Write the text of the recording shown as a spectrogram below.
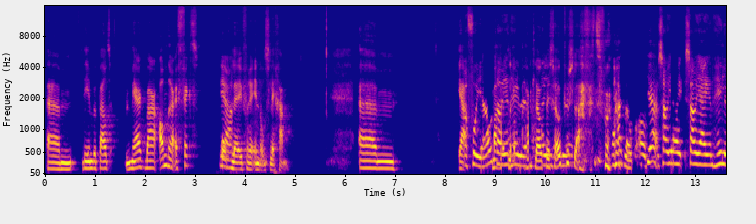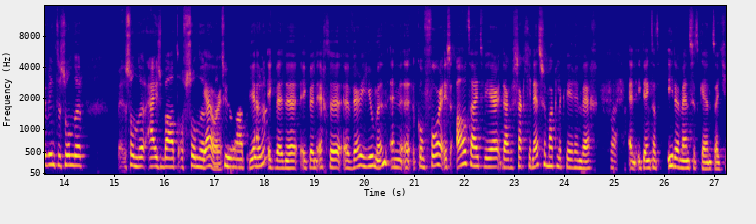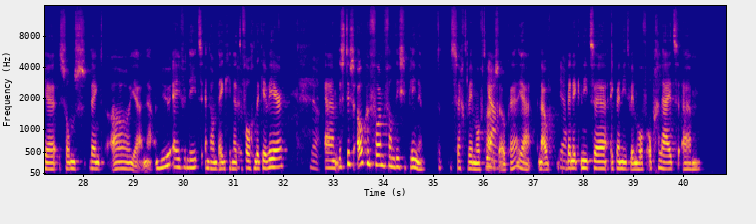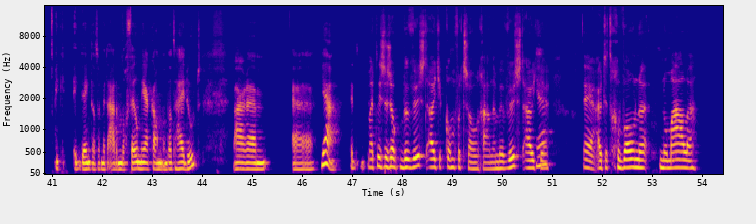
um, die een bepaald merkbaar ander effect ja. opleveren in ons lichaam. Um, ja, maar voor jou maar zou je een hele. Hardlopen is ook verslavend. Ja, hardlopen ook. Ja. Zou, jij, zou jij een hele winter zonder zonder ijsbad of zonder ja, natuurwater Ja, ik ben, uh, ik ben echt uh, very human. En uh, comfort is altijd weer, daar zak je net zo makkelijk weer in weg. Ja. En ik denk dat ieder mens het kent, dat je soms denkt, oh ja, nou nu even niet. En dan denk je het de volgende keer weer. Ja. Um, dus het is ook een vorm van discipline. Dat zegt Wim Hof trouwens ook, hè? Ja, nou ben ik niet, ik ben niet Wim Hof opgeleid. Um, ik, ik denk dat er met Adem nog veel meer kan dan dat hij doet. Maar um, uh, ja. Het, maar het is dus ook bewust uit je comfortzone gaan en bewust uit, ja. je, nou ja, uit het gewone, normale,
